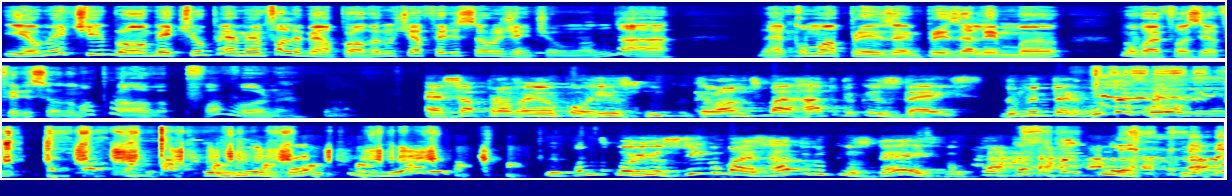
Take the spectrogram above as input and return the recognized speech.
E eu meti, bom, eu meti o pé mesmo, falei, minha prova não tinha aferição, gente, não dá. Né? Como uma empresa, empresa alemã não vai fazer aferição numa prova, por favor, né? Essa prova aí eu corri os 5 km mais rápido que os 10. Não me pergunta como, né? corri os 10 primeiro, depois corri os 5 mais rápido que os 10. Pô, você tá cansado.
